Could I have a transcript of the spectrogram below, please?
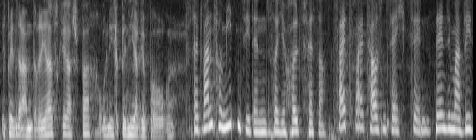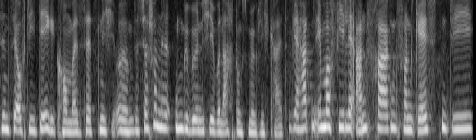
Ich bin der Andreas Gerspach und ich bin hier geboren. Seit wann vermieten Sie denn solche Holzfässer? Seit 2016. Erzählen Sie mal, wie sind Sie auf die Idee gekommen? Weil das jetzt nicht, das ist ja schon eine ungewöhnliche Übernachtungsmöglichkeit. Wir hatten immer viele Anfragen von Gästen, die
